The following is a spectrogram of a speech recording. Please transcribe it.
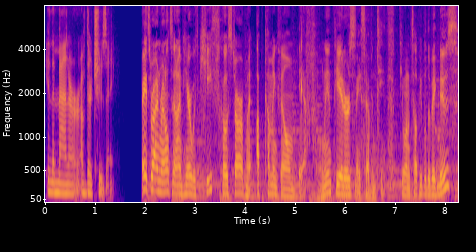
in the manner of their choosing. Hey, it's Ryan Reynolds, and I'm here with Keith, co star of my upcoming film, If, only in theaters, May 17th. Do you want to tell people the big news?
